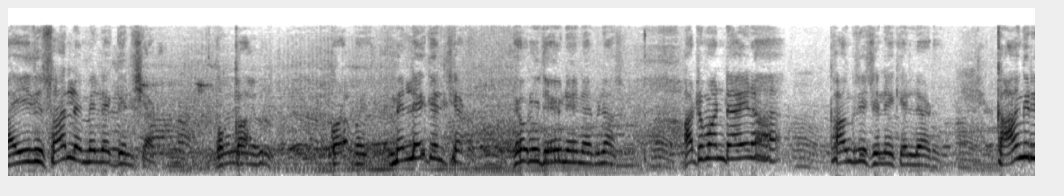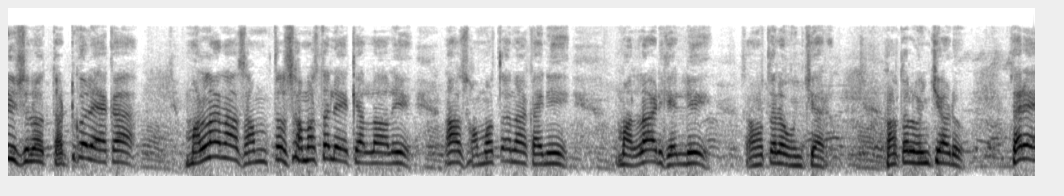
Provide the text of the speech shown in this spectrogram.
ఐదు సార్లు ఎమ్మెల్యే గెలిచాడు. ఒక్క ఎమ్మెల్యే గెలిచాడు. ఎవరు? దేవినేని అవినాష్. అటువంటి ఆయన కాంగ్రెస్లోకి వెళ్ళాడు. కాంగ్రెస్లో తట్టుకోలేక మళ్ళా నా సంస్థ సంస్థలోకి వెళ్ళాలి. నా సంస్థ నాకని మళ్ళా ఆడికి వెళ్ళి సంస్థలో ఉంచారు. సంస్థలో ఉంచాడు. సరే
